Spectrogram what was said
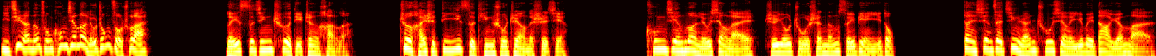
你竟然能从空间乱流中走出来！雷斯金彻底震撼了，这还是第一次听说这样的事情。空间乱流向来只有主神能随便移动。但现在竟然出现了一位大圆满，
